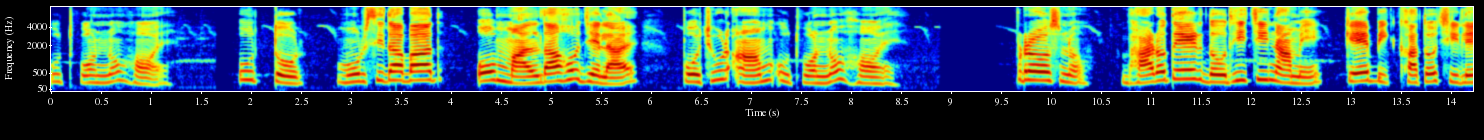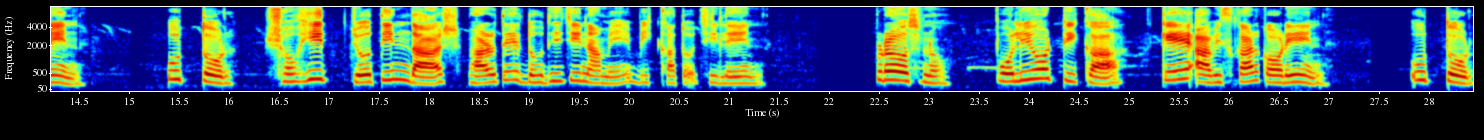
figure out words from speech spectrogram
উৎপন্ন হয়? উত্তর, মুর্শিদাবাদ ও মালদাহ জেলায় প্রচুর আম উৎপন্ন হয়। প্রশ্ন, ভারতের দধিচি নামে কে বিখ্যাত ছিলেন? উত্তর, শহীদ যতীন দাস ভারতের দধিচি নামে বিখ্যাত ছিলেন। প্রশ্ন, পোলিও টিকা কে আবিষ্কার করেন? উত্তর,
